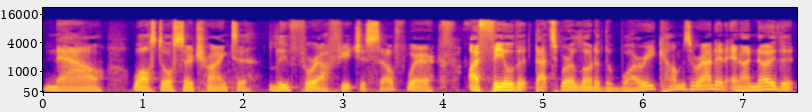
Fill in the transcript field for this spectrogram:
now whilst also trying to live for our future self where i feel that that's where a lot of the worry comes around. And, and i know that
